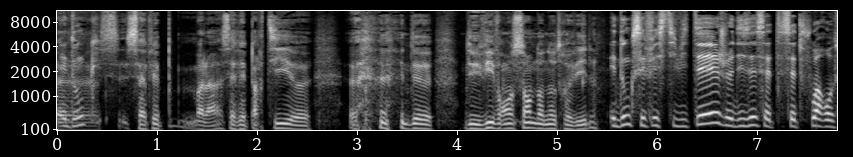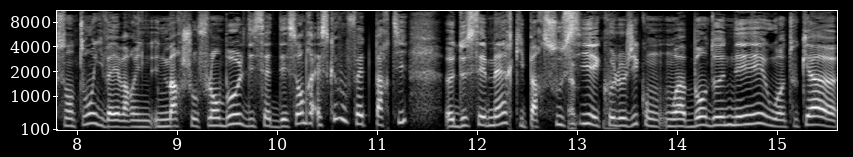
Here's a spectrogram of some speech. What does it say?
Et donc, euh, ça fait voilà, ça fait partie euh, de du vivre ensemble dans notre ville. Et donc ces festivités, je disais cette cette foire au Santon, il va y avoir une, une marche au flambeau le 17 décembre. Est-ce que vous faites partie euh, de ces maires qui, par souci ah, écologique, ont, ont, abandonné ou en tout cas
